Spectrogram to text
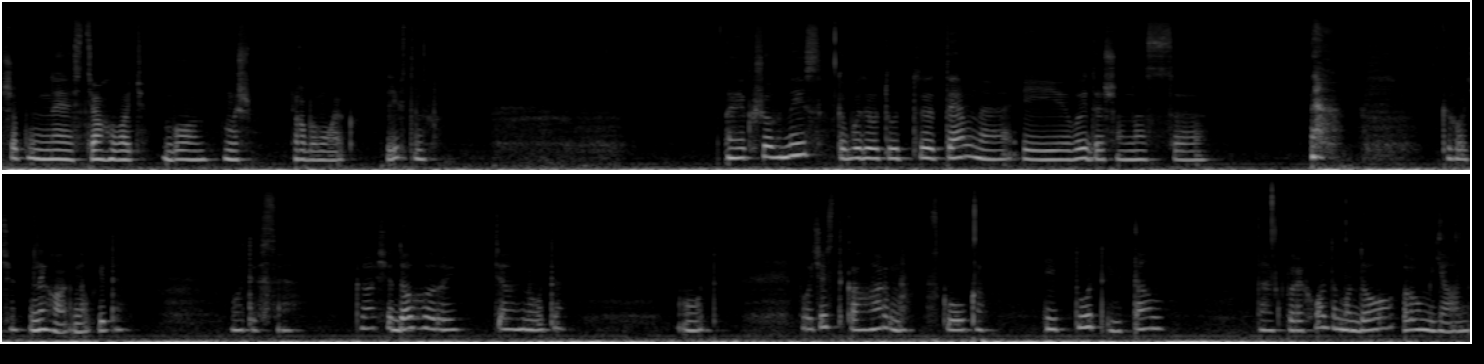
Щоб не стягувати, бо ми ж робимо як ліфтинг. А якщо вниз, то буде тут темне і вийде, що в нас е, Коротше, негарно вийде. От і все. Краще догори тягнути. От. Получилась така гарна скулка. І тут, і там. Так, переходимо до рум'ян.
